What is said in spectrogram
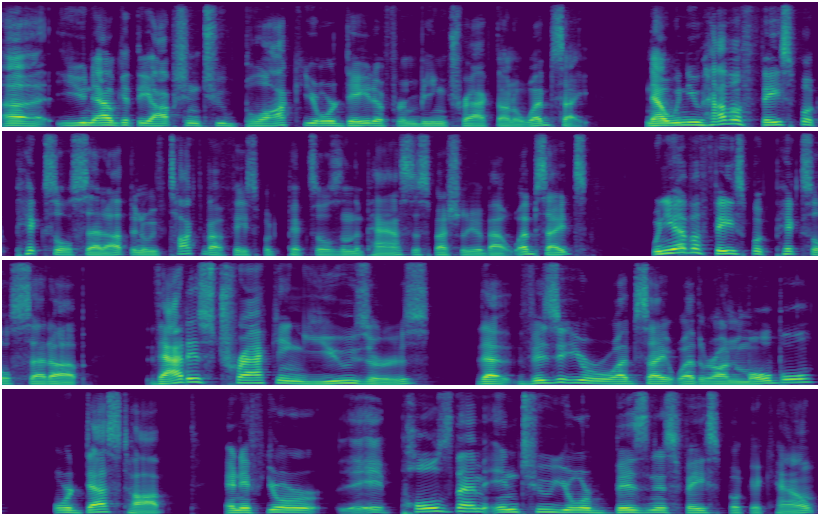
Uh, you now get the option to block your data from being tracked on a website. Now, when you have a Facebook pixel set up, and we've talked about Facebook pixels in the past, especially about websites, when you have a Facebook pixel set up, that is tracking users that visit your website, whether on mobile or desktop. And if you're, it pulls them into your business Facebook account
